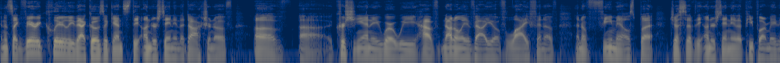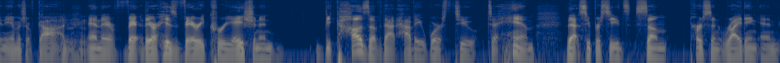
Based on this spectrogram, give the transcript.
And it's like very clearly that goes against the understanding the doctrine of of uh, Christianity, where we have not only a value of life and of and of females, but just of the understanding that people are made in the image of God, and they're ve- they are His very creation, and because of that, have a worth to to Him that supersedes some person writing and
